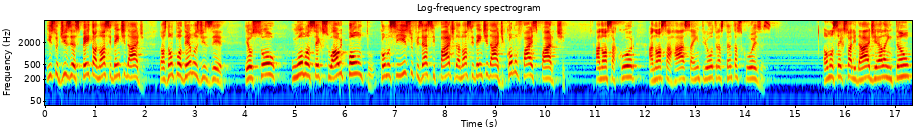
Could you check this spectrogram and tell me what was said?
Isso diz respeito à nossa identidade. Nós não podemos dizer, eu sou um homossexual e ponto, como se isso fizesse parte da nossa identidade. Como faz parte a nossa cor, a nossa raça, entre outras tantas coisas. A homossexualidade, ela então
